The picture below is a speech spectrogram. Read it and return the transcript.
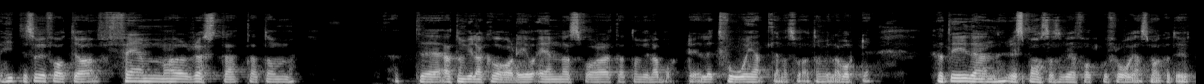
hittills har vi fått, ja, fem har röstat att de, att, eh, att de vill ha kvar det och en har svarat att de vill ha bort det. Eller två egentligen har svarat att de vill ha bort det. Så att det är den responsen som vi har fått på frågan som har gått ut.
